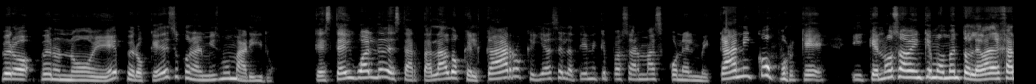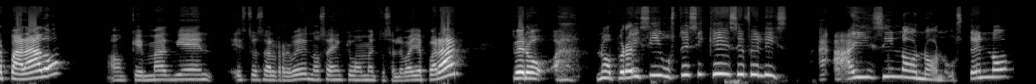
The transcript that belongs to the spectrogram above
pero, pero no, ¿eh? Pero quédese con el mismo marido, que esté igual de destartalado que el carro, que ya se la tiene que pasar más con el mecánico, porque, y que no sabe en qué momento le va a dejar parado, aunque más bien esto es al revés, no sabe en qué momento se le vaya a parar, pero ah, no, pero ahí sí, usted sí quédese feliz. Ahí sí, no, no, no, usted no,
